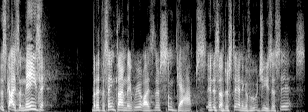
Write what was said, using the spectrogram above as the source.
this guy's amazing. But at the same time, they realize there's some gaps in his understanding of who Jesus is.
